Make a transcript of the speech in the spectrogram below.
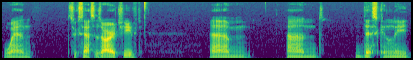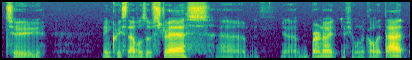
when successes are achieved. Um, and this can lead to increased levels of stress, um, you know, burnout, if you want to call it that,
